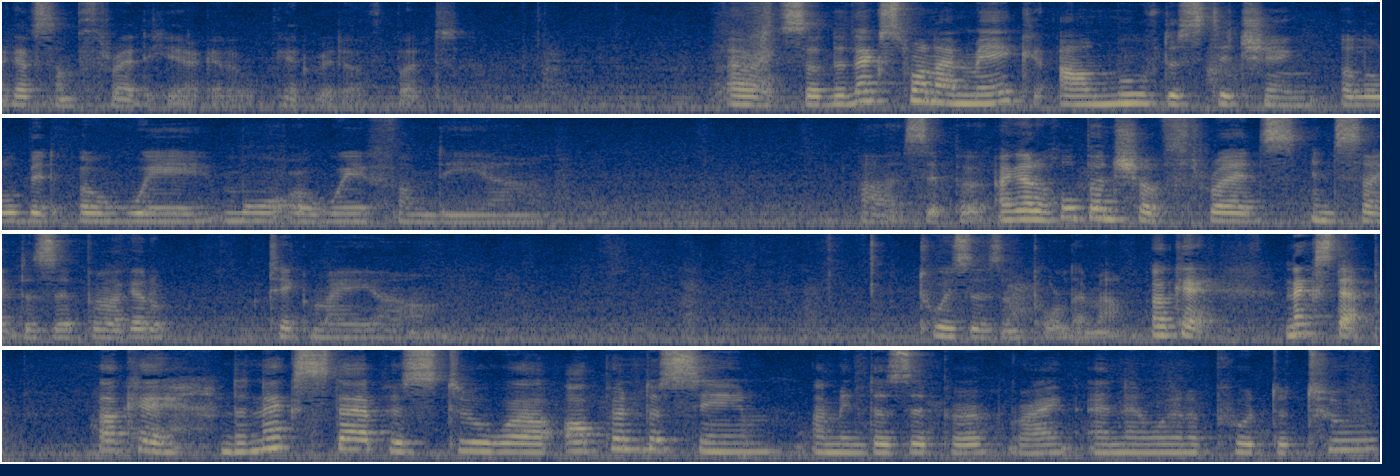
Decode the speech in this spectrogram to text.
I got some thread here I gotta get rid of but alright so the next one I make I'll move the stitching a little bit away more away from the uh, uh, zipper I got a whole bunch of threads inside the zipper I gotta take my um, tweezers and pull them out okay next step Okay, the next step is to uh, open the seam, I mean the zipper, right? And then we're going to put the two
